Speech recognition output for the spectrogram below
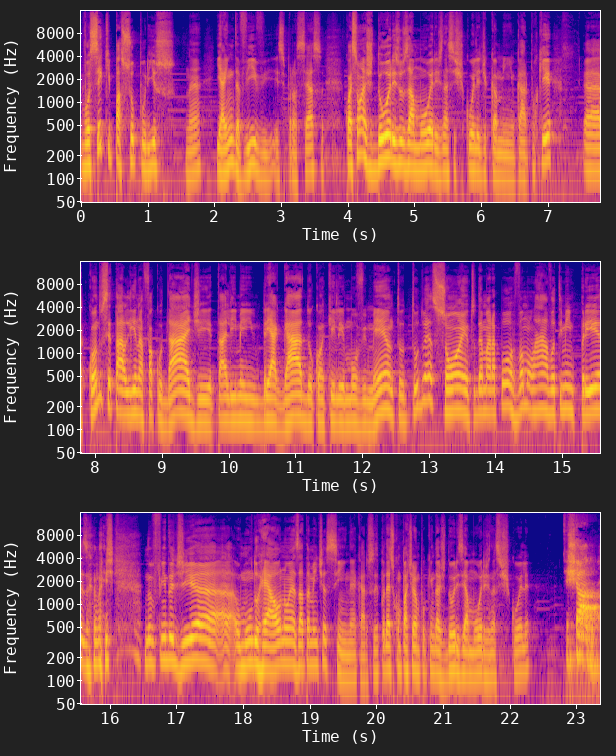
Você que passou por isso, né, e ainda vive esse processo, quais são as dores e os amores nessa escolha de caminho, cara? Porque é, quando você tá ali na faculdade, tá ali meio embriagado com aquele movimento, tudo é sonho, tudo é mara, pô, vamos lá, vou ter minha empresa, mas no fim do dia, o mundo real não é exatamente assim, né, cara? Se você pudesse compartilhar um pouquinho das dores e amores nessa escolha. Fechado.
